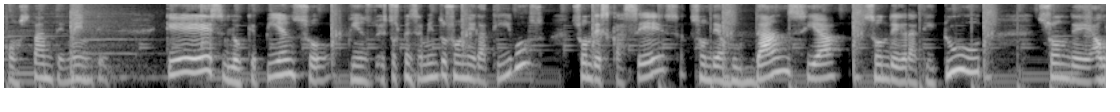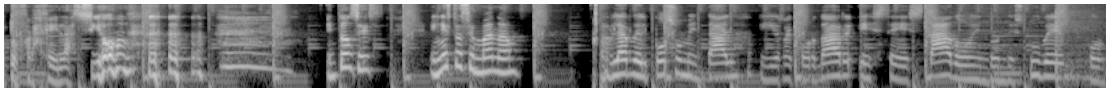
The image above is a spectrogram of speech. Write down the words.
constantemente? ¿Qué es lo que pienso? pienso? ¿Estos pensamientos son negativos? ¿Son de escasez? ¿Son de abundancia? ¿Son de gratitud? ¿Son de autofragelación? Entonces, en esta semana, hablar del pozo mental y recordar ese estado en donde estuve por,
